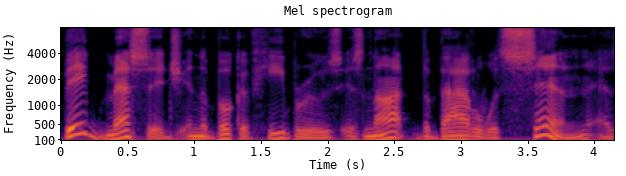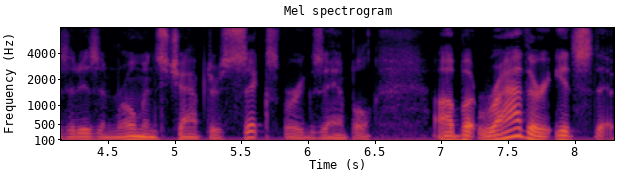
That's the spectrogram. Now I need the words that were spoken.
big message in the book of Hebrews is not the battle with sin, as it is in Romans chapter 6, for example, uh, but rather it's the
